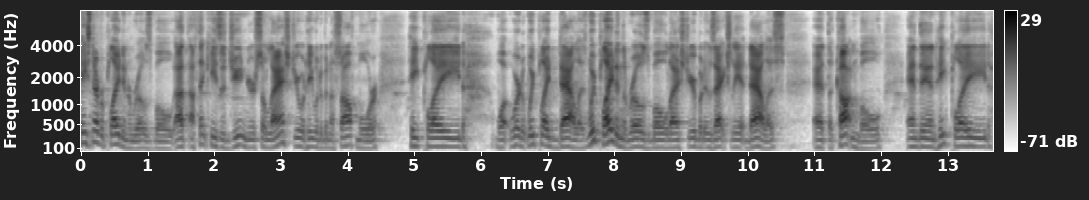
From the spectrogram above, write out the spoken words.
he's never played in a Rose Bowl. I, I think he's a junior. So last year, when he would have been a sophomore, he played what? Where did we played Dallas? We played in the Rose Bowl last year, but it was actually at Dallas at the Cotton Bowl, and then he played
